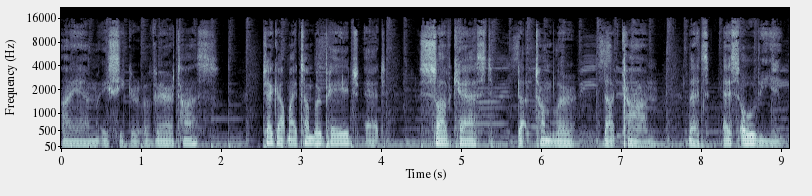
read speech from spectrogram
I am a seeker of Veritas. Check out my Tumblr page at sovcast.tumblr.com. That's S O V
